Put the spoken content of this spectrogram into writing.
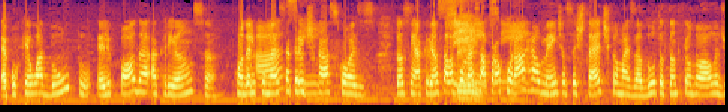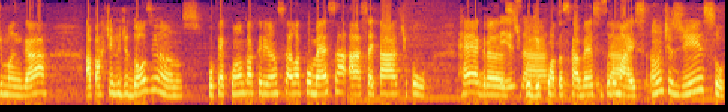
É porque o adulto, ele poda a criança quando ele Ah, começa a sim. criticar as coisas. Então, assim, a criança, ela Sim, começa a procurar sim. realmente essa estética mais adulta, tanto que eu dou aula de mangá a partir de 12 anos. Porque é quando a criança, ela começa a aceitar, tipo, regras, tipo, de Exato, quantas cabeças e tudo exato. mais. Antes disso,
